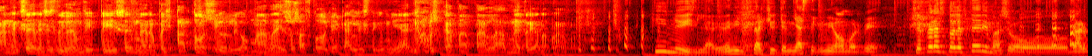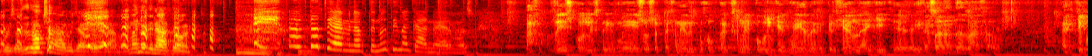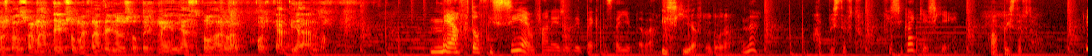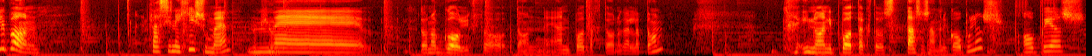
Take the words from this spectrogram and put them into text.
Αν εξαιρέσεις δύο MVP σε μέρα που έχει πατώσει όλη η ομάδα, ίσως αυτό για καλή στιγμή, αλλιώς κατά τα άλλα μέτρια τα πράγματα. Τι εννοείς δηλαδή, δεν υπάρχει ούτε μια στιγμή όμορφη. Σε πέρασε το λευτέρι μας ο Καρπούζο. δεν το έχω ξανακούσει αυτό το πράγμα. Μα είναι δυνατόν. Αυτό του έμεινε αυτού, τι να κάνει ο Έρμος. Α, δύσκολη στιγμή, ίσως σε παιχνίδι που έχω παίξει με υπογλυκαιμία δεν υπήρχε αλλαγή και είχα 40 ζάχαρο. Ε, και προσπαθούσα να αντέξω μέχρι να τελειώσει το παιχνίδι. Αυτό, αλλά όχι κάτι άλλο. Με αυτοθυσία εμφανίζονται οι παίκτες στα γήπεδα. Ισχύει αυτό τώρα. Ναι, Απίστευτο. φυσικά και ισχύει. Απίστευτο. Λοιπόν, θα συνεχίσουμε Με ποιον; με τον ογκόλυθο των ε, ανυπότακτων γαλατών. Είναι ο ανυπότακτος Τάσος Ανδρικόπουλος, ο οποίος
